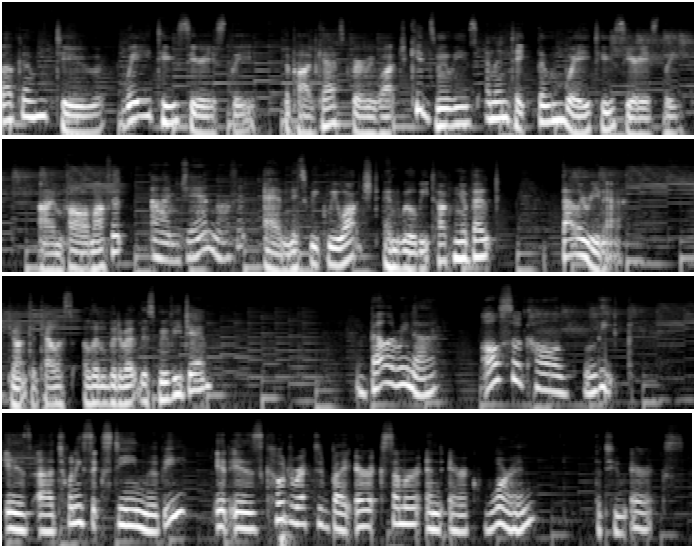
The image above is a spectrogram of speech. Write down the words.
welcome to Way Too Seriously, the podcast where we watch kids' movies and then take them way too seriously. I'm Paul Moffat, I'm Jan Moffat. and this week we watched and we'll be talking about Ballerina. Do you want to tell us a little bit about this movie, Jan? Ballerina, also called Leap, is a 2016 movie. It is co directed by Eric Summer and Eric Warin, the two Erics.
